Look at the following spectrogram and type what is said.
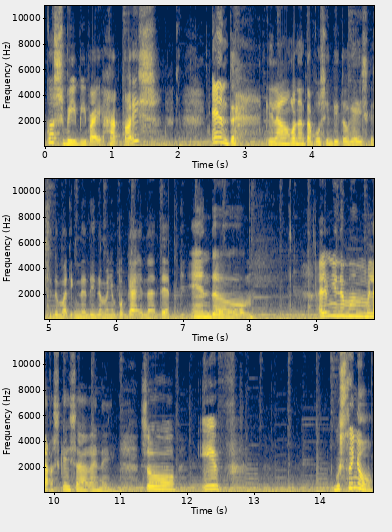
Cos Baby by Hot Toys. And, kailangan ko nang tapusin dito guys kasi dumating na din naman yung pagkain natin. And, um, alam niyo naman malakas kayo sa akin eh. So, if gusto nyo,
